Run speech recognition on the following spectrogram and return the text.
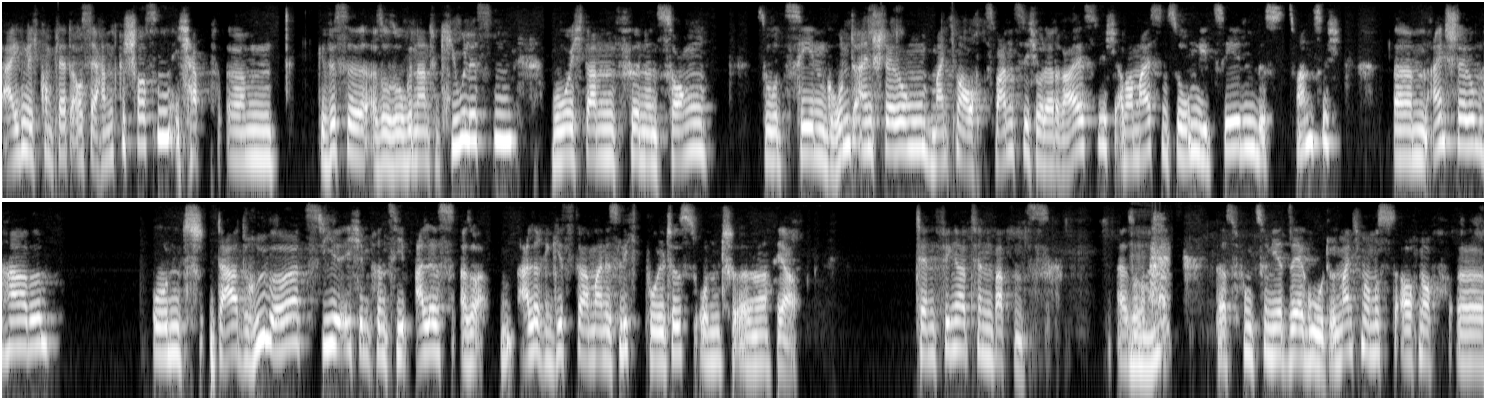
eigentlich komplett aus der Hand geschossen. Ich habe ähm, gewisse, also sogenannte Cue-Listen, wo ich dann für einen Song so zehn Grundeinstellungen, manchmal auch 20 oder 30, aber meistens so um die 10 bis 20 ähm, Einstellungen habe. Und da drüber ziehe ich im Prinzip alles, also alle Register meines Lichtpultes und äh, ja, 10 Finger, 10 Buttons. Also mhm. das funktioniert sehr gut. Und manchmal muss auch noch äh,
